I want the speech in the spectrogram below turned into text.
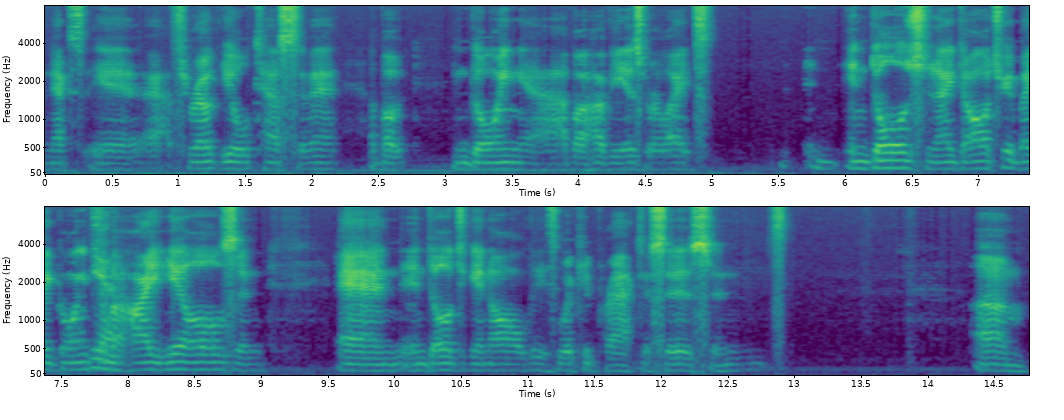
next uh, throughout the Old Testament about going uh, about how the Israelites indulged in idolatry by going to Yeah. the high hills and and indulging in all these wicked practices and um,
